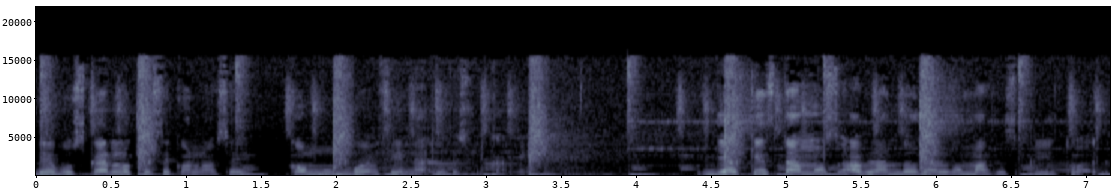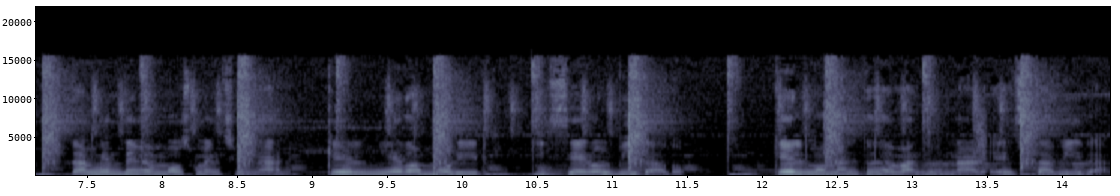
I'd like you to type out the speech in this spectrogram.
de buscar lo que se conoce como un buen final de su camino. Ya que estamos hablando de algo más espiritual, también debemos mencionar que el miedo a morir y ser olvidado, que el momento de abandonar esta vida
